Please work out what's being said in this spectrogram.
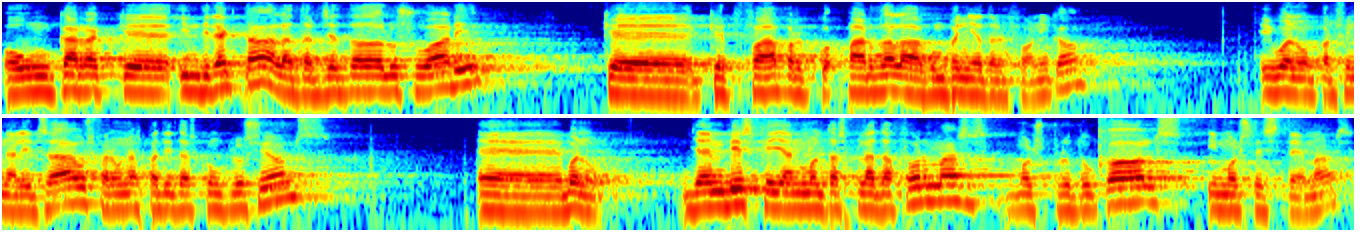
o un càrrec que, indirecte a la targeta de l'usuari que, que fa per part de la companyia telefònica. I bueno, per finalitzar us faré unes petites conclusions. Eh, bueno, ja hem vist que hi ha moltes plataformes, molts protocols i molts sistemes.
